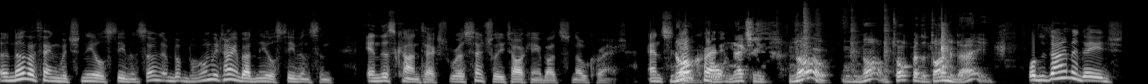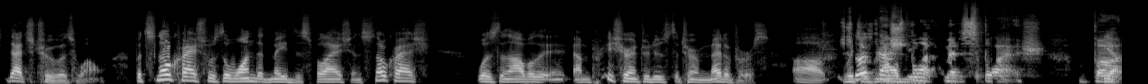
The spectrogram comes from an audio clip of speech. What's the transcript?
another thing which Neal Stephenson, but when we're talking about Neal Stephenson in this context, we're essentially talking about Snow Crash. And Snow no, Crash. Well, actually, no, no, I'm talking about the Diamond Age. Well, the Diamond Age, that's true as well. But Snow Crash was the one that made the splash, and Snow Crash was the novel that I'm pretty sure introduced the term metaverse. Uh, which Snow is Crash the, made a splash, but yeah.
